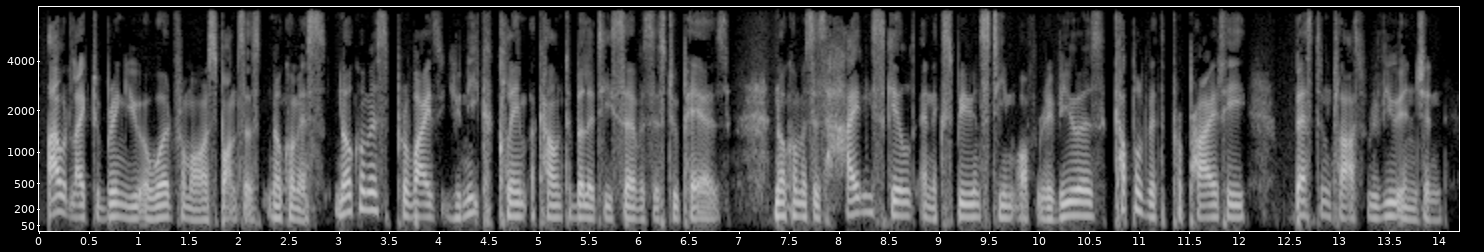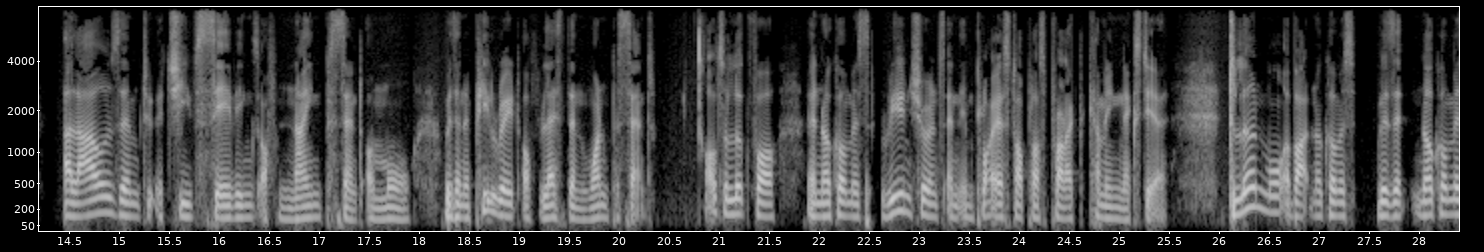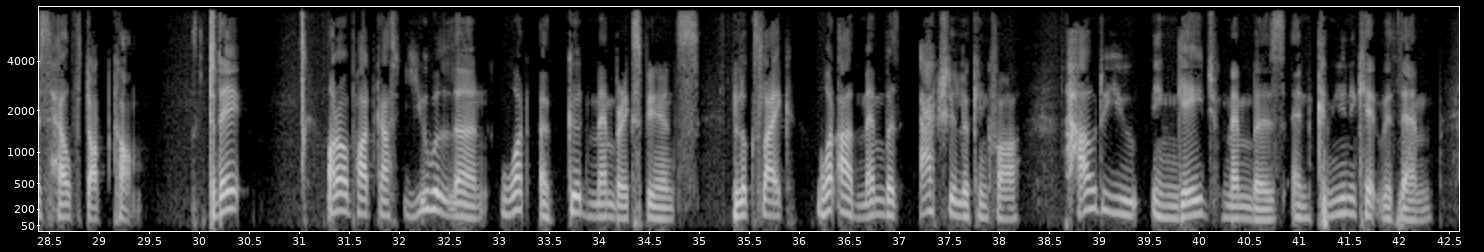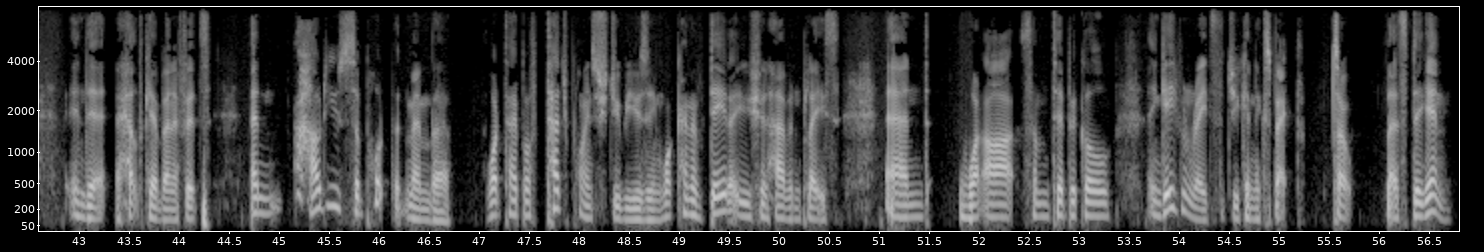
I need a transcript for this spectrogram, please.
I would like to bring you a word from our sponsors, Nokomis. Nokomis provides unique claim accountability services to payers. Nokomis' highly skilled and experienced team of reviewers, coupled with proprietary, best in class review engine, allows them to achieve savings of 9% or more with an appeal rate of less than 1%. Also look for a Nokomis reinsurance and employer stop loss product coming next year. To learn more about Nokomis, visit nokomishealth.com. Today on our podcast, you will learn what a good member experience looks like, what are members actually looking for, how do you engage members and communicate with them in their healthcare benefits, and how do you support that member what type of touch points should you be using, what kind of data you should have in place, and what are some typical engagement rates that you can expect. So let's dig in.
